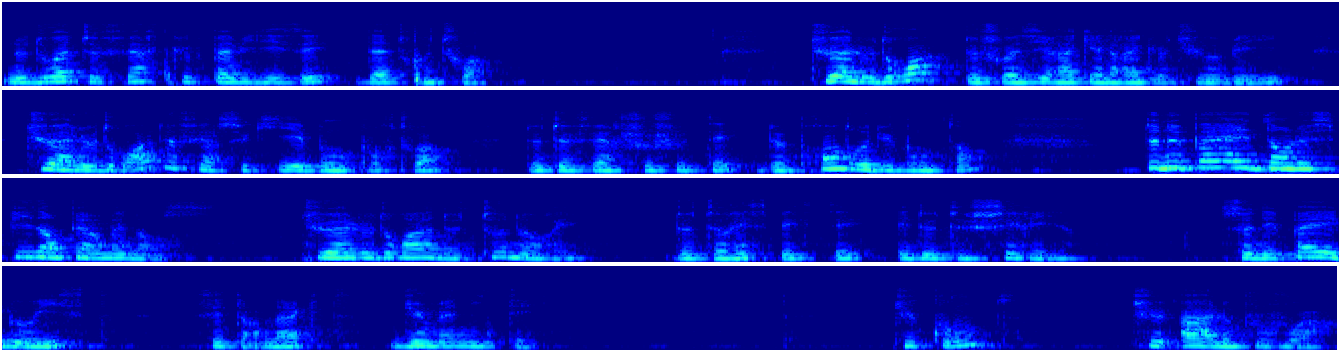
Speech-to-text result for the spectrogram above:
ne doit te faire culpabiliser d'être toi. Tu as le droit de choisir à quelle règle tu obéis. Tu as le droit de faire ce qui est bon pour toi, de te faire chouchouter, de prendre du bon temps, de ne pas être dans le speed en permanence. Tu as le droit de t'honorer, de te respecter et de te chérir. Ce n'est pas égoïste, c'est un acte d'humanité. Tu comptes, tu as le pouvoir.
